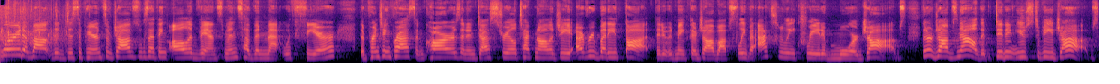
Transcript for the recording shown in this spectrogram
not worried about the disappearance of jobs because I think all advancements have been met with fear. The printing press and cars and industrial technology, everybody thought that it would make their job obsolete, but actually created more jobs. There are jobs now that didn't used to be jobs.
